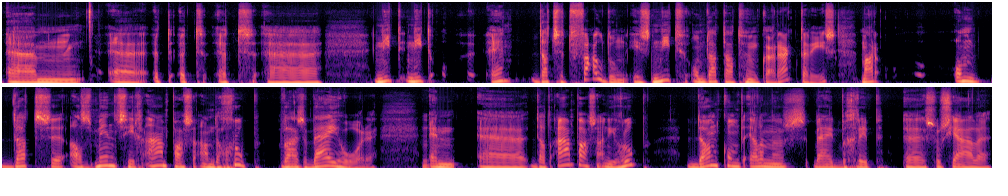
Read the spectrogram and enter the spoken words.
Ehm, eh, het, het, het, eh, niet, niet, dat ze het fout doen is niet omdat dat hun karakter is, maar omdat ze als mens zich aanpassen aan de groep waar ze bij horen. En eh, dat aanpassen aan die groep, dan komt Elmers bij het begrip eh, sociale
